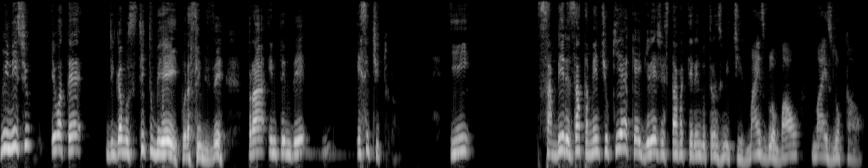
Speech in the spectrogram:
No início, eu até digamos, titubeei, por assim dizer, para entender esse título e saber exatamente o que é que a igreja estava querendo transmitir, mais global, mais local.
